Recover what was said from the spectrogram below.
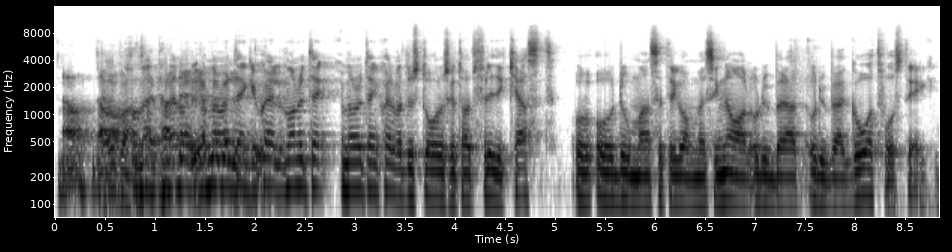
Ja, Ja, men, men, men om du tänker själv att du står och ska ta ett frikast och, och domaren sätter igång med signal och du, börjar, och du börjar gå två steg.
